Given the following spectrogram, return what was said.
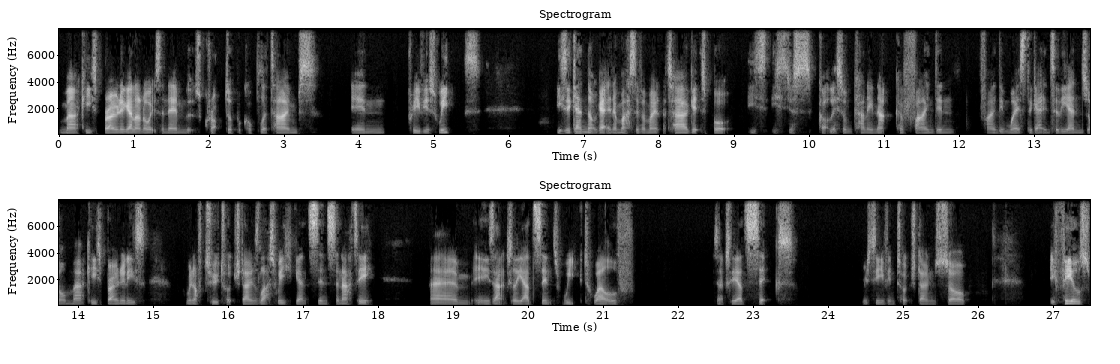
Marquise Brown again. I know it's a name that's cropped up a couple of times in previous weeks. He's again not getting a massive amount of targets, but he's he's just got this uncanny knack of finding finding ways to get into the end zone. Marquise Brown, and he's coming off two touchdowns last week against Cincinnati. Um, he's actually had since week 12, he's actually had six receiving touchdowns. So he feels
